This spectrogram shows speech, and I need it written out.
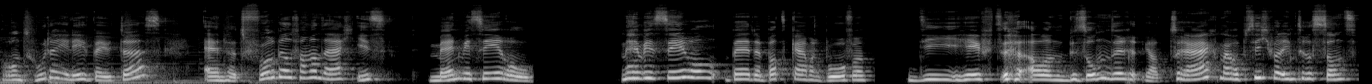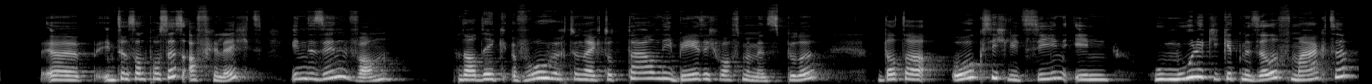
rond hoe dat je leeft bij je thuis. En het voorbeeld van vandaag is mijn wc-rol. Mijn wc-rol bij de badkamer boven, die heeft al een bijzonder ja, traag, maar op zich wel interessant, uh, interessant proces afgelegd. In de zin van dat ik vroeger, toen ik totaal niet bezig was met mijn spullen, dat dat ook zich liet zien in hoe moeilijk ik het mezelf maakte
